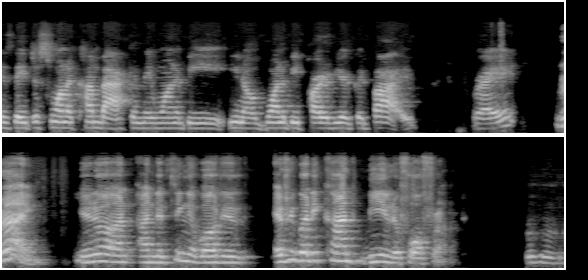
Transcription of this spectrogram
is they just want to come back and they want to be you know want to be part of your good vibe right right you know and, and the thing about it everybody can't be in the forefront mm-hmm.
